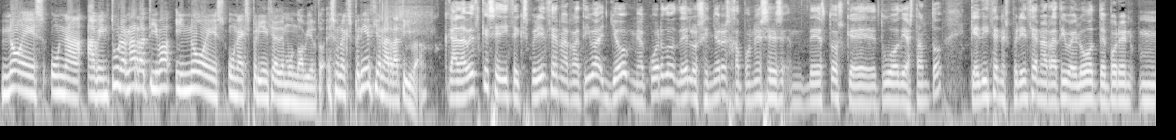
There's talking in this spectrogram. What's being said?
no es una aventura narrativa y no es una experiencia de mundo abierto. Es una experiencia narrativa. Cada vez que se dice experiencia narrativa, yo me acuerdo de los señores japoneses de estos que tú odias tanto, que dicen experiencia narrativa y luego te ponen mm,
